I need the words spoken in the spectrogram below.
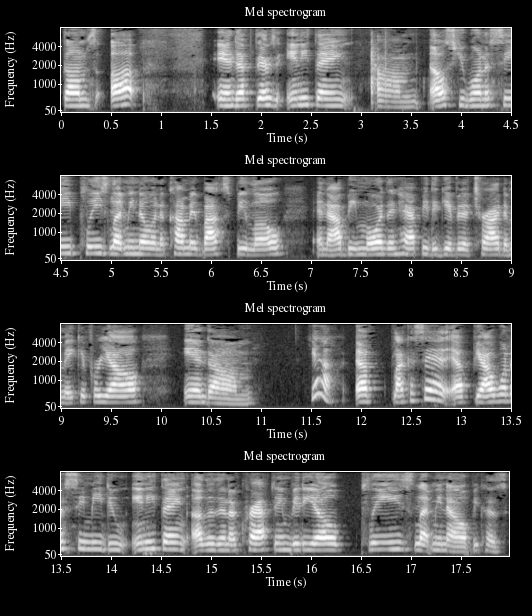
thumbs up. And if there's anything um, else you want to see, please let me know in the comment box below. And I'll be more than happy to give it a try to make it for y'all. And, um, yeah, if, like I said, if y'all want to see me do anything other than a crafting video, please let me know. Because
